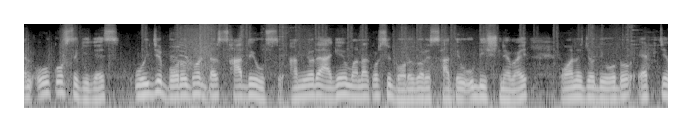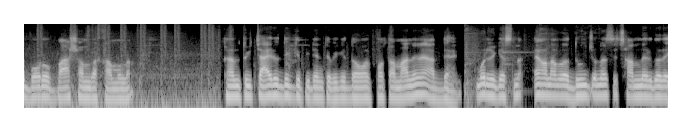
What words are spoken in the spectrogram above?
অ্যান্ড ও করছে কি গাইস ওই যে বড় ঘরটার ছাদে উঠছে। আমি ওরা আগেও মানা করছি, বড় ঘরের ছাদে উঠিস নে ভাই। ওখানে যদি ওডো এর চেয়ে বড় বাস আমরা খামো না। কারণ তুই চাইরো দিক দিয়ে পিটান খাবি কিন্তু আমার কথা মানে না আর দেন মরে গেছ না। এখন আমরা দুইজন আছি, সামনের ঘরে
